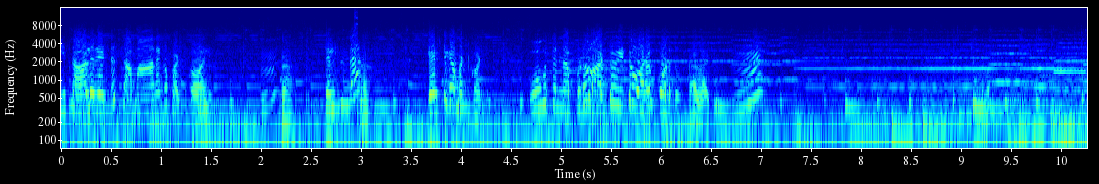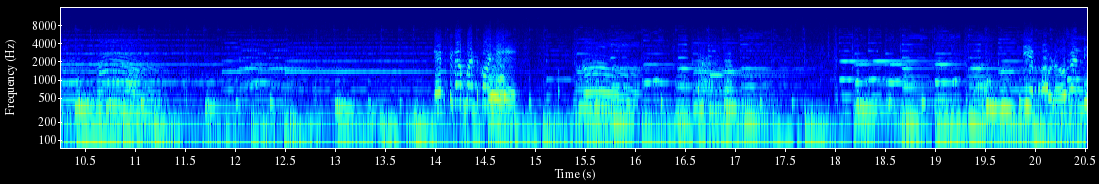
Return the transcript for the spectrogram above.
ఈ తాళ్ళు రెండు సమానంగా పట్టుకోవాలి. ఉమ్, ఆ. తెలిసిందా? ఆ. గట్టిగా పట్టుకోండి. ఊగుతున్నప్పుడు అటు ఇటు వరకూడదు అలాగే. ఉమ్. గట్టిగా పట్టుకోండి. రండి.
